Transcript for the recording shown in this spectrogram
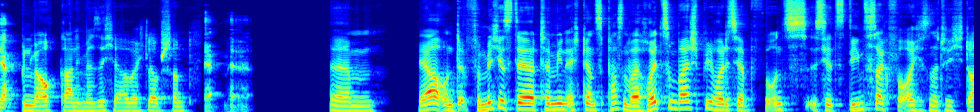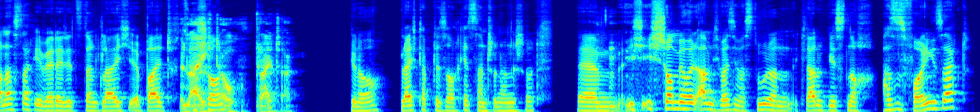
Ja. Bin mir auch gar nicht mehr sicher, aber ich glaube schon. Ja, ja. Ähm, ja, und für mich ist der Termin echt ganz passend, weil heute zum Beispiel, heute ist ja für uns ist jetzt Dienstag, für euch ist natürlich Donnerstag. Ihr werdet jetzt dann gleich äh, bald Vielleicht zuschauen. auch Freitag. Genau. Vielleicht habt ihr es auch gestern schon angeschaut. Ähm, ich ich schaue mir heute Abend, ich weiß nicht, was du dann, klar, du gehst noch, hast du es vorhin gesagt?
